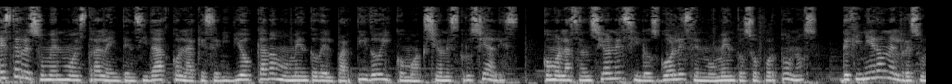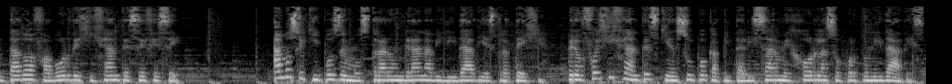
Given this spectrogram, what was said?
Este resumen muestra la intensidad con la que se vivió cada momento del partido y como acciones cruciales, como las sanciones y los goles en momentos oportunos, definieron el resultado a favor de Gigantes FC. Ambos equipos demostraron gran habilidad y estrategia, pero fue Gigantes quien supo capitalizar mejor las oportunidades.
